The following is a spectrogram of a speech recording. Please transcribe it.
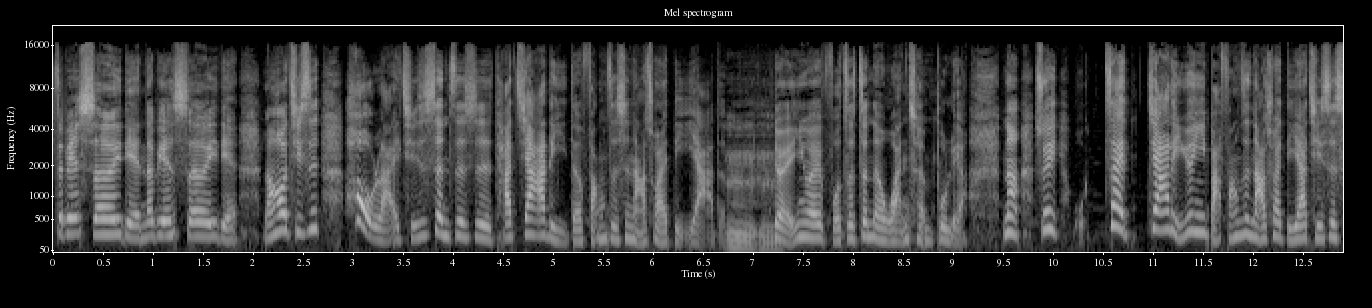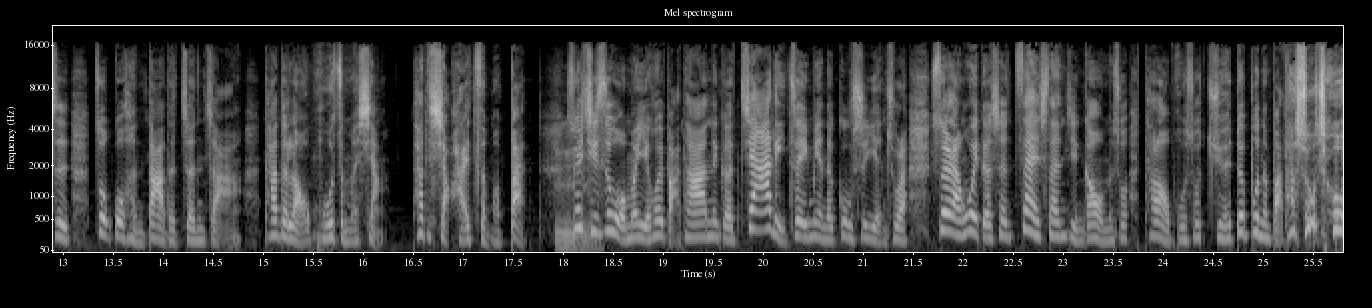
这边赊一点，那边赊一点，然后其实后来其实甚至是他家里的房子是拿出来抵押的，嗯嗯，对，因为否则真的完成不了。那所以在家里愿意把房子拿出来抵押，其实是做过很大的挣扎。他的老婆怎么想？他的小孩怎么办？所以其实我们也会把他那个家里这一面的故事演出来。虽然魏德胜再三警告我们说，他老婆说绝对不能把他说出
